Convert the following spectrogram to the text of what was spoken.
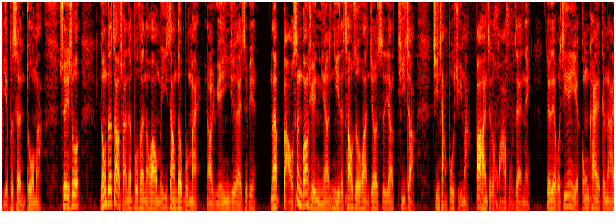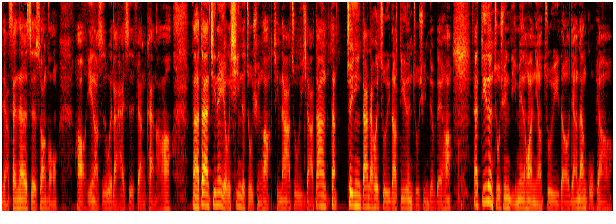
也不是很多嘛。所以说，龙德造船的部分的话，我们一张都不卖啊，原因就在这边。那宝盛光学，你要你的操作的话，你就是要提早进场布局嘛，包含这个华孚在内。对不对？我今天也公开的跟大家讲，三三二四的双红，好，严老师未来还是非常看好哈。那当然今天有个新的族群哈，请大家注意一下。当然，但最近大家会注意到低润族群，对不对哈？那低润族群里面的话，你要注意到两档股票，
